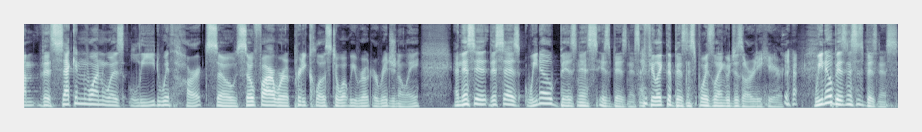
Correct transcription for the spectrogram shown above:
Um, the second one was lead with heart. So so far we're pretty close to what we wrote originally, and this is this says we know business is business. I feel like the business boys language is already here. we know business is business,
